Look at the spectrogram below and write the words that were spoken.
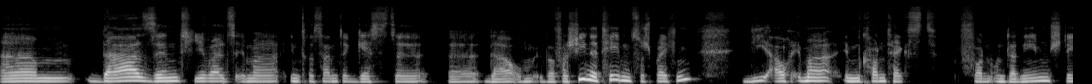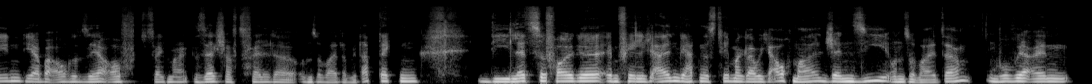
Ähm, da sind jeweils immer interessante Gäste äh, da, um über verschiedene Themen zu sprechen, die auch immer im Kontext von Unternehmen stehen, die aber auch sehr oft, sag ich mal, Gesellschaftsfelder und so weiter mit abdecken. Die letzte Folge empfehle ich allen. Wir hatten das Thema, glaube ich, auch mal, Gen Z und so weiter, wo wir einen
